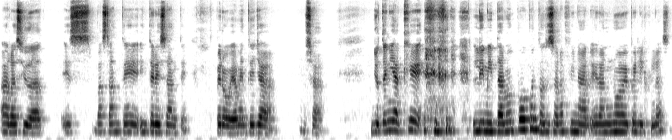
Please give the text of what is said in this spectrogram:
a la ciudad es bastante interesante, pero obviamente ya, o sea, yo tenía que limitarme un poco, entonces a la final eran nueve películas.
